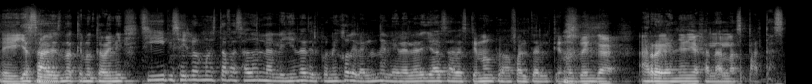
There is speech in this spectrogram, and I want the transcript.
de, ya sabes, ¿no? Que nunca venir. Sí, Sailor Moon está basado en la leyenda del conejo de la luna y la, la, la, ya sabes que nunca va a faltar el que nos venga a regañar y a jalar las patas.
